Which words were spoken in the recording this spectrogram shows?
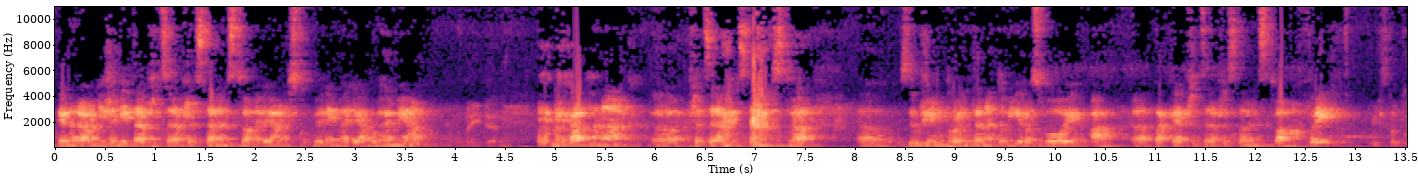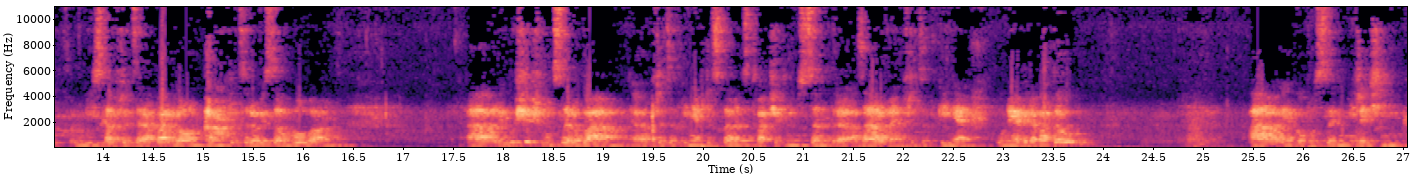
generální ředitel, předseda představenstva mediální skupiny Media Bohemia. Dobrý den. Michal Hanák, eh, předseda představenstva Združení eh, pro internetový rozvoj a také předseda představenstva MAFRI. Místo předseda. Místa předseda, pardon, panu předsedovi se omlouvám. Libuše Šmuclerová, předsedkyně představenstva Czech News Center a zároveň předsedkyně Unie vydavatelů. A jako poslední řečník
